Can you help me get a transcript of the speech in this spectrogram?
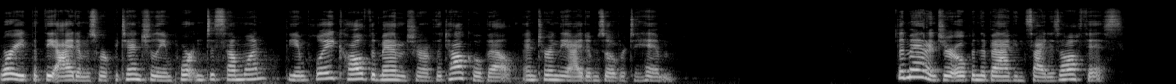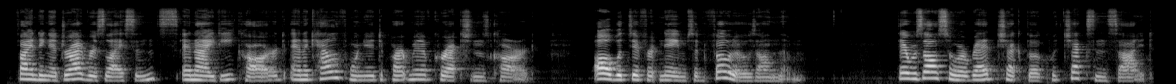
Worried that the items were potentially important to someone, the employee called the manager of the Taco Bell and turned the items over to him. The manager opened the bag inside his office, finding a driver's license, an ID card, and a California Department of Corrections card, all with different names and photos on them. There was also a red checkbook with checks inside.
